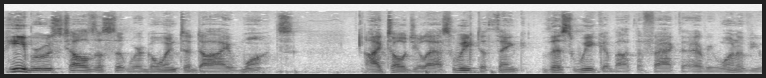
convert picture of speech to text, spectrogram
Hebrews tells us that we're going to die once. I told you last week to think this week about the fact that every one of you,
